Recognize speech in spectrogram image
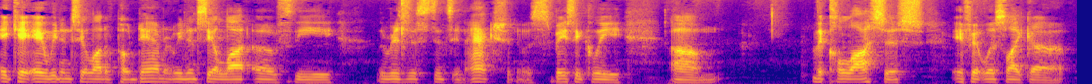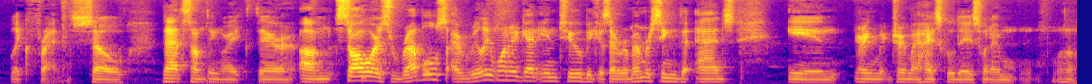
AKA, we didn't see a lot of Poe Dameron. We didn't see a lot of the the resistance in action. It was basically um, the Colossus if it was like a like Friends. So that's something right there. Um, Star Wars Rebels, I really want to get into because I remember seeing the ads in during during my high school days when I'm oh,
